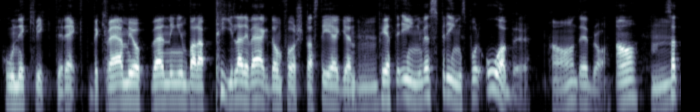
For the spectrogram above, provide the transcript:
Hon är kvick direkt, bekväm i uppvändningen, bara pilar iväg de första stegen. Peter Ingves springspår Åby. Ja, det är bra. Ja, så att,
